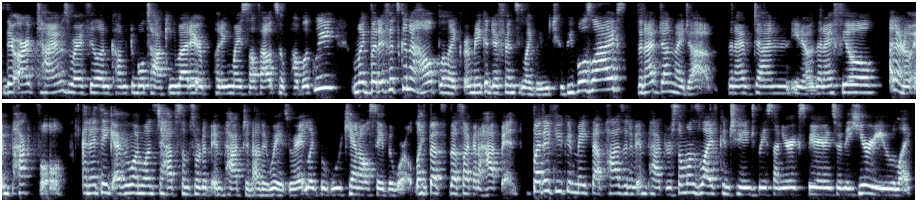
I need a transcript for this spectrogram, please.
There are times where I feel uncomfortable talking about it or putting myself out so publicly. I'm like, but if it's going to help like or make a difference in like maybe two people's lives, then I've done my job. Then I've done, you know, then I feel, I don't know, impactful and I think everyone wants to have some sort of impact in other ways, right? Like, but we can't all save the world. Like that's that's not going to happen. But if you can make that positive impact, or someone's life can change based on your experience, or they hear you, like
